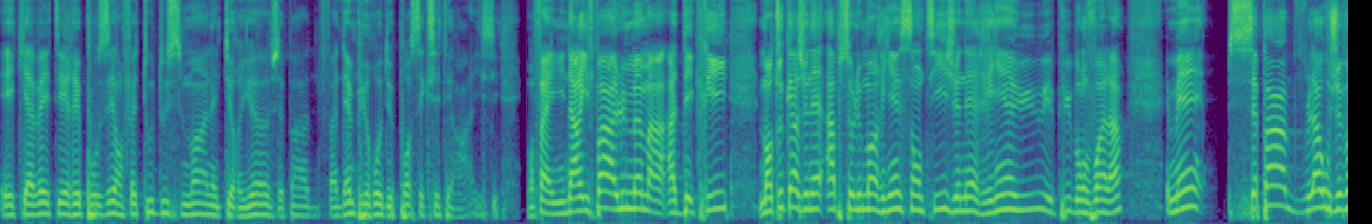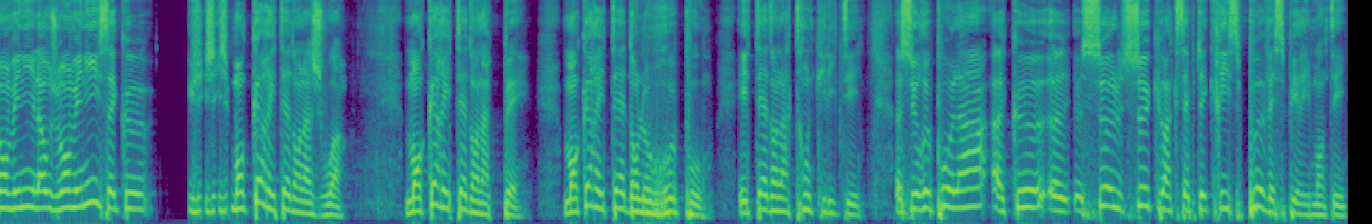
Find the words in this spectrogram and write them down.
et qui avait été reposé en fait tout doucement à l'intérieur, je sais pas, d'un bureau de poste, etc. Ici. Enfin, il n'arrive pas lui-même à, à, décrire, mais en tout cas, je n'ai absolument rien senti, je n'ai rien eu, et puis bon, voilà. Mais c'est pas là où je veux en venir. Là où je veux en venir, c'est que mon cœur était dans la joie, mon cœur était dans la paix. Mon cœur était dans le repos, était dans la tranquillité. Euh, ce repos-là euh, que euh, seuls ceux qui ont accepté Christ peuvent expérimenter.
